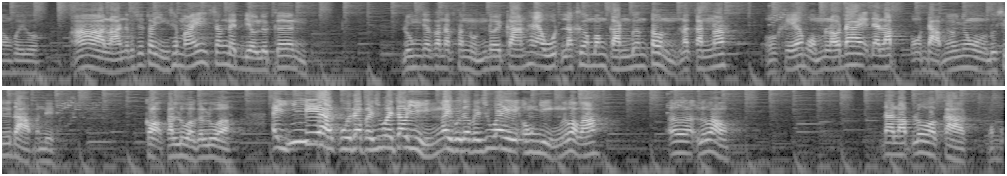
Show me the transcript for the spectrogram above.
ลองคุยดู อ่า หลานจะไปช่วยเจ้าหญิงใช่ไหมช่างเด็ดเดี่ยวเหลือเกิน ลุงจะสนับสนุนโดยการให้อาวุธและเครื่องป้องกันเบื้องต้นละกันเนาะโอเคครับผมเราได้ได้รับดาบโยงๆดูชื่อดาบมันดิเกาะกันรัวกันรัวไอ้เหี้ยกูจะไปช่วยเจ้าหญิงไอ้กูจะไปช่วยองค์หญิงหรือเปล่าวะเออหรือเปล่า ได้รับโล่อากาศโอ้โห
